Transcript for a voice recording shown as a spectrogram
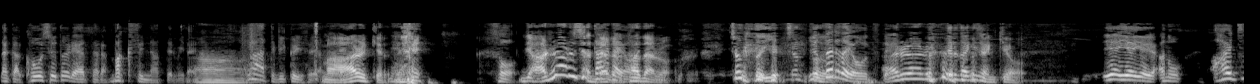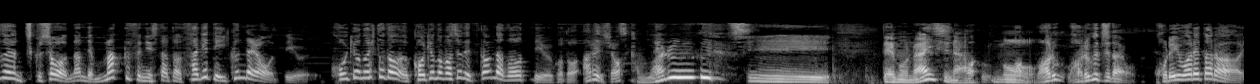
なんか公衆トイレやったらマックスになってるみたいな。あわーってびっくりするやつあ。ね、まあ、あるけどね。そう。いや、あるあるじゃん、だから、ただの。ちょっといい、ちょっと。いや、誰だよっつって。あるある言ってるだけじゃん、今日。いやいやいやいや、あの、あいつ、畜生、なんで、マックスにした後は下げていくんだよっていう、公共の人だ、公共の場所で使うんだぞっていうことあるでしょ？しかも悪口でもないしなあ。もあ悪、悪口だよ。これ言われたらう。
